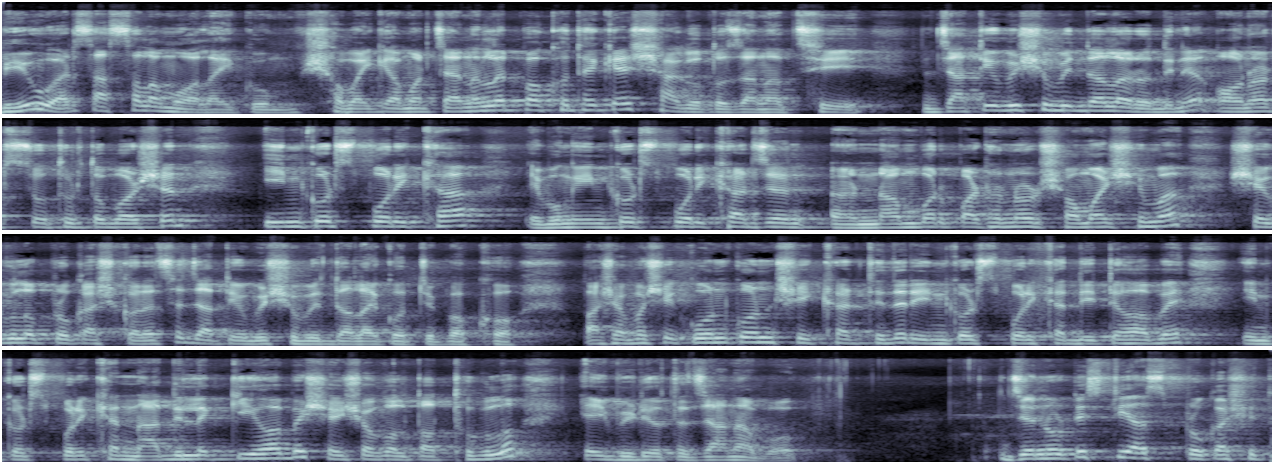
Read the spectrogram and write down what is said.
ভিউয়ার্স, আসসালামু আলাইকুম। সবাইকে আমার চ্যানেলের পক্ষ থেকে স্বাগত জানাচ্ছি। জাতীয় বিশ্ববিদ্যালয়ের অধীনে অনার্স চতুর্থ বর্ষের ইনকোর্স পরীক্ষা এবং ইনকোর্স পরীক্ষার যে নম্বর পাঠানোর সময়সীমা, সেগুলো প্রকাশ করেছে জাতীয় বিশ্ববিদ্যালয় কর্তৃপক্ষ। পাশাপাশি কোন কোন শিক্ষার্থীদের ইনকোর্স পরীক্ষা দিতে হবে, ইনকোর্স পরীক্ষা না দিলে কি হবে, সেই সকল তথ্যগুলো এই ভিডিওতে জানাব। যে নোটিশটি আজ প্রকাশিত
